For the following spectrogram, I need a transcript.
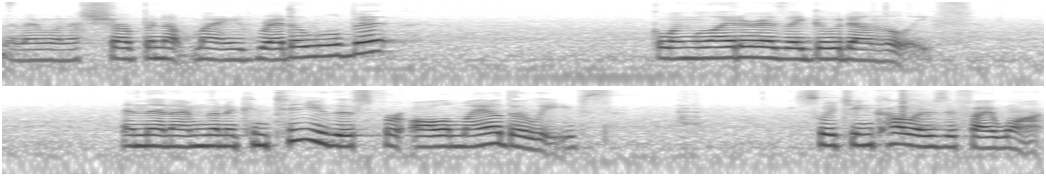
Then I want to sharpen up my red a little bit, going lighter as I go down the leaf. And then I'm going to continue this for all of my other leaves, switching colors if I want.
